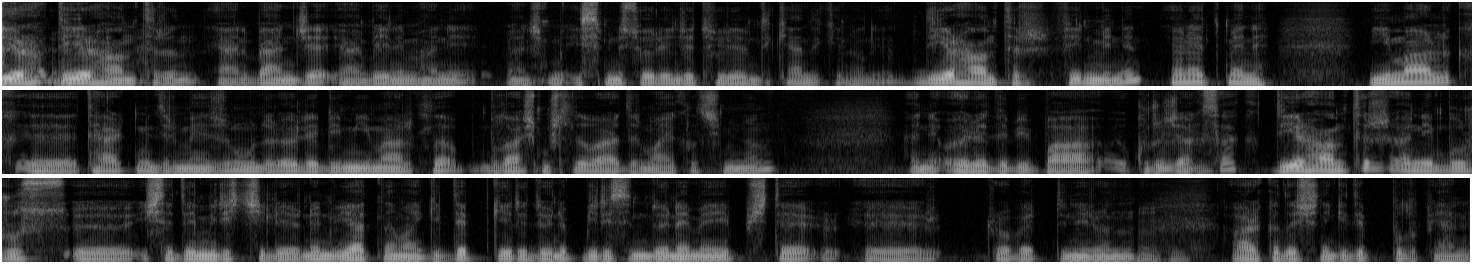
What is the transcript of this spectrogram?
Deer, Deer Hunter'ın yani bence yani benim hani yani şimdi ismini söyleyince tüylerim diken diken oluyor. Deer Hunter filminin yönetmeni. Mimarlık e, terk midir mezun mudur öyle bir mimarlıkla bulaşmışlığı vardır Michael Cimino'nun. Hani öyle de bir bağ kuracaksak. Hı hı. Deer Hunter hani bu Rus e, işte demir işçilerinin Vietnam'a gidip geri dönüp birisini dönemeyip işte e, Robert De Niro'nun arkadaşını gidip bulup yani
